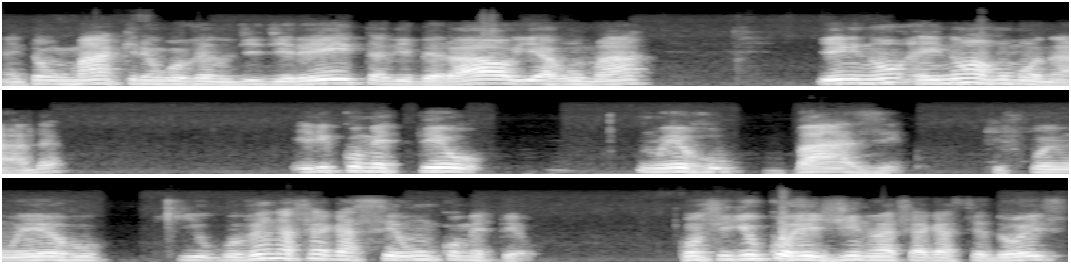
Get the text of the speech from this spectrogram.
Então, o Macri é um governo de direita, liberal, ia arrumar, e ele não, ele não arrumou nada. Ele cometeu um erro básico, que foi um erro que o governo FHC1 cometeu. Conseguiu corrigir no FHC2,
